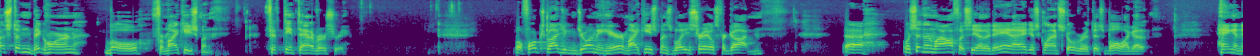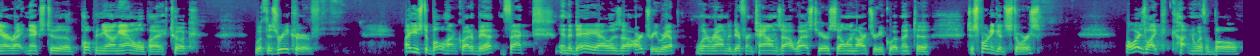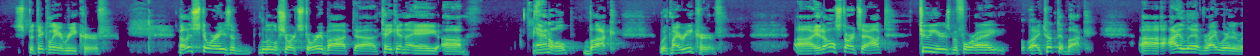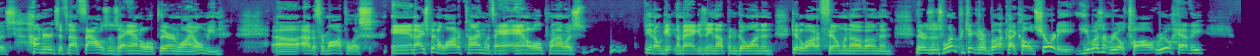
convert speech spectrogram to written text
custom bighorn bow for Mike Eastman, 15th anniversary. Well, folks, glad you can join me here. Mike Eastman's Blazed Trails Forgotten. Uh, I was sitting in my office the other day and I just glanced over at this bow. I got it hanging there right next to a Pope and Young antelope I took with this recurve. I used to bow hunt quite a bit. In fact, in the day, I was an archery rep, went around to different towns out west here selling archery equipment to, to sporting goods stores. Always liked hunting with a bow, particularly a recurve. Now, this story is a little short story about uh, taking a uh, antelope buck with my recurve. Uh, it all starts out two years before I, I took the buck. Uh, I lived right where there was hundreds, if not thousands, of antelope there in Wyoming, uh, out of Thermopolis, and I spent a lot of time with an antelope when I was, you know, getting the magazine up and going, and did a lot of filming of them. And there was this one particular buck I called Shorty. He wasn't real tall, real heavy,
